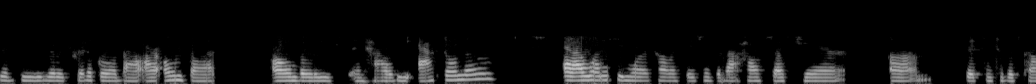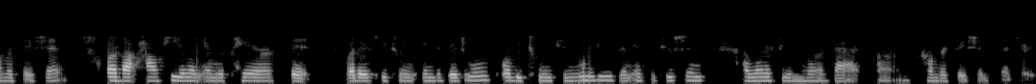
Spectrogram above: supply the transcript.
to be really critical about our own thoughts, our own beliefs, and how we act on those. And I want to see more conversations about how self care um, fits into this conversation or about how healing and repair fit, whether it's between individuals or between communities and institutions. I want to see more of that um, conversation centered.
